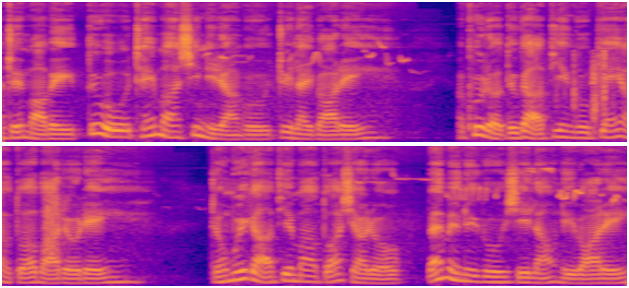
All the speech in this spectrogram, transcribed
အတွင်းမှာပဲသူ့ကိုအထင်းမှာရှိနေတာကိုတွေ့လိုက်ပါတယ်အခုတော့သူကအပြင်ကိုပြန်ရောက်သွားပါတော့တယ် ဒုံမွေးကအပြင်မှာသွားရှာတော့ပန်းမင်တွေကိုရေလောင်းနေပါတယ်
